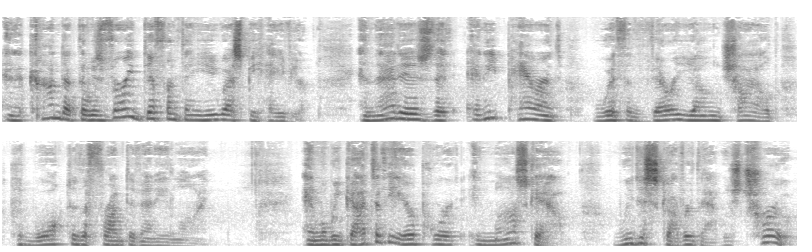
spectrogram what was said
and a conduct that was very different than U.S. behavior. And that is that any parent with a very young child could walk to the front of any line. And when we got to the airport in Moscow, we discovered that was true.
